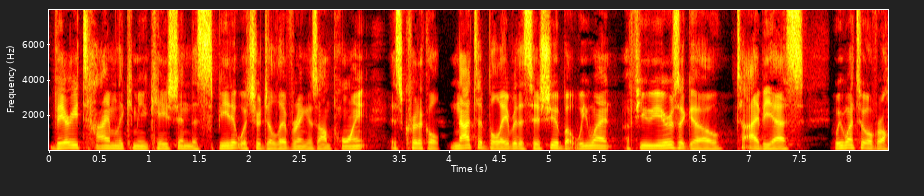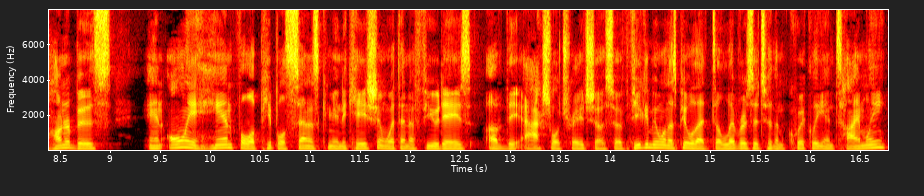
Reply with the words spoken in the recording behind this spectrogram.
very timely communication, the speed at which you're delivering is on point is critical. Not to belabor this issue, but we went a few years ago to IBS. We went to over 100 booths and only a handful of people sent us communication within a few days of the actual trade show. So if you can be one of those people that delivers it to them quickly and timely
